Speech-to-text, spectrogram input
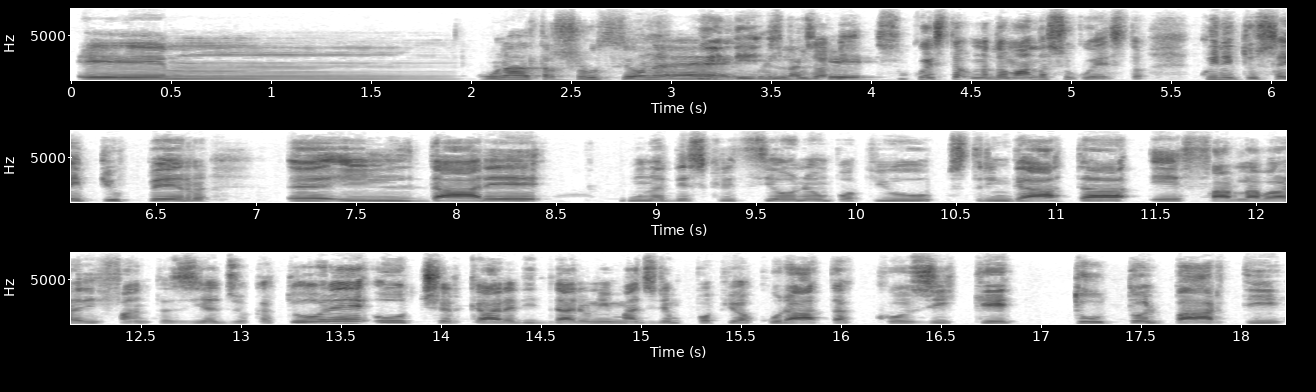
E, um, un'altra soluzione è Quindi, quella scusami, che... su questo, una domanda su questo. Quindi tu sei più per eh, il dare una descrizione un po' più stringata e far lavorare di fantasia il giocatore o cercare di dare un'immagine un po' più accurata così che tutto il party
